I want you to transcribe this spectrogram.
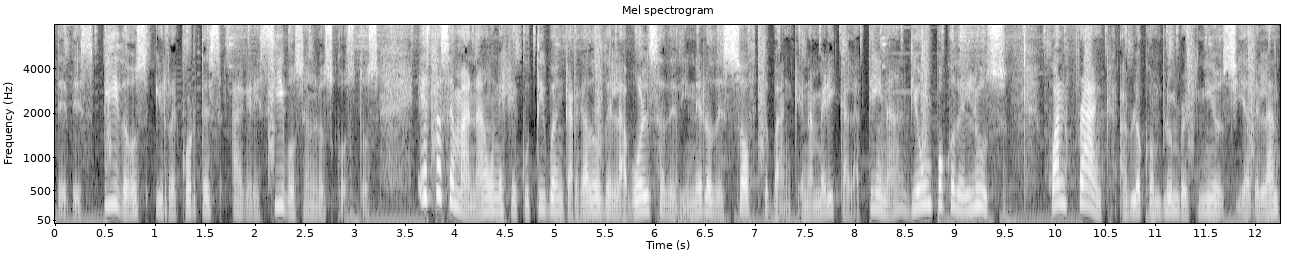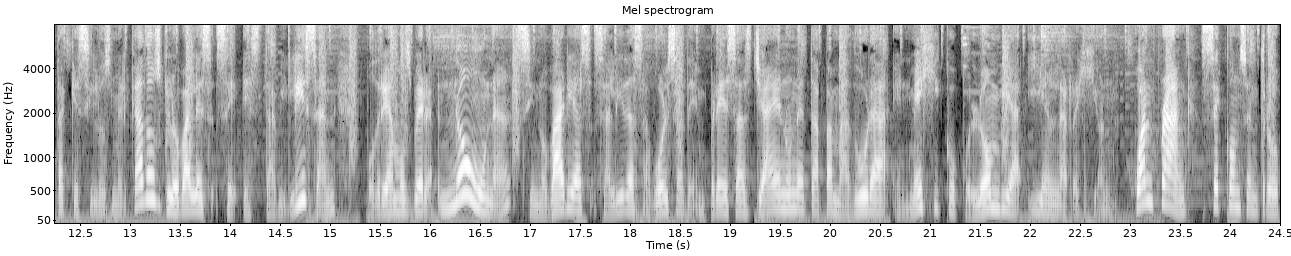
de despidos y recortes agresivos en los costos. Esta semana, un ejecutivo encargado de la bolsa de dinero de SoftBank en América Latina dio un poco de luz. Juan Frank habló con Bloomberg News y adelanta que si los mercados globales se estabilizan, podríamos ver no una, sino varias salidas a bolsa de empresas ya en una etapa madura en México, Colombia y en la región. Juan Frank se concentró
